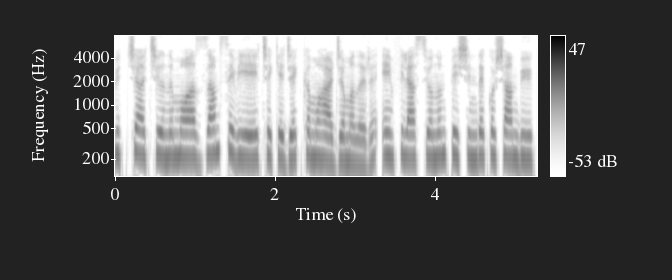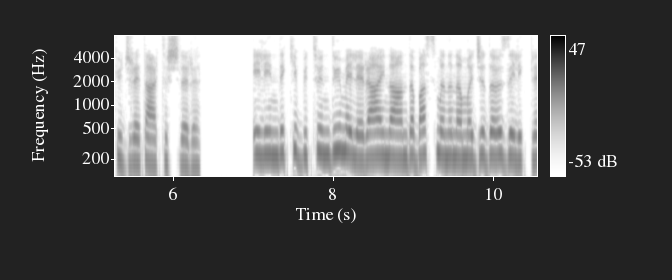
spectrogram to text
bütçe açığını muazzam seviyeye çekecek kamu harcamaları, enflasyonun peşinde koşan büyük ücret artışları. Elindeki bütün düğmeleri aynı anda basmanın amacı da özellikle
